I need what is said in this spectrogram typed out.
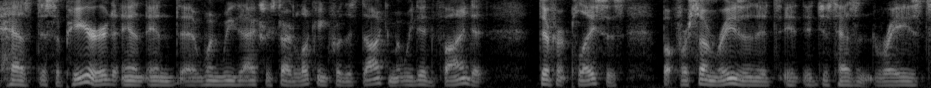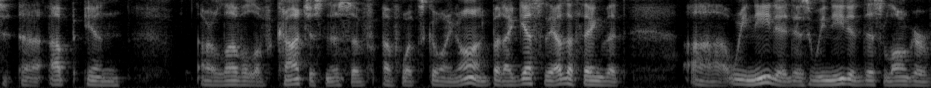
has disappeared. And, and uh, when we actually started looking for this document, we did find it different places. But for some reason, it, it, it just hasn't raised uh, up in our level of consciousness of, of what's going on. But I guess the other thing that uh, we needed is we needed this longer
